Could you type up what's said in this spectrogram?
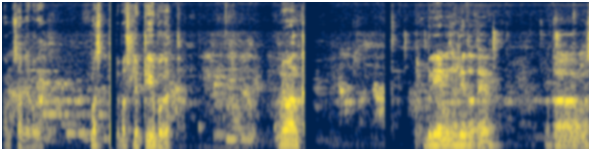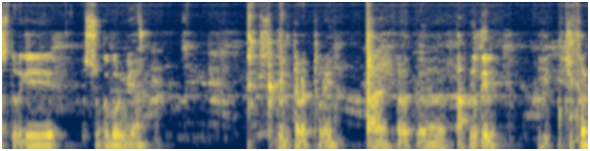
काम चाललंय बघा. मस्त बसले टी व्ही बघत. निवांत. बिर्याणी झाली आता तयार. आता मस्तपैकी सुकं करून घेऊया. तेल तव्यात ठेवले कडक तापलं तेल. हे चिकन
